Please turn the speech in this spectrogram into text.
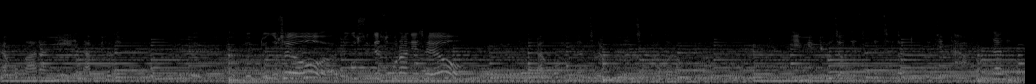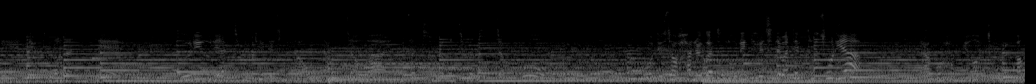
라고 말하니 남편은 누, 누, 누구세요? 누구신데 소란이세요? 하늘 같은 우리 대스님한테 큰 소리야! 라고 하며 저를 막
